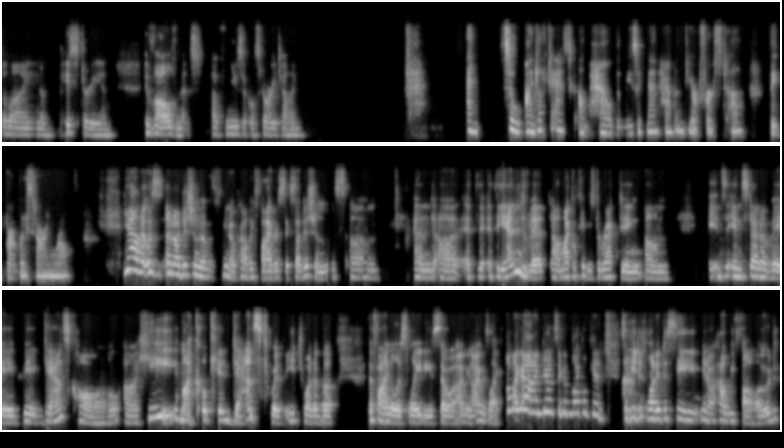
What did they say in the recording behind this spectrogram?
The line of history and evolvement of musical storytelling. And so I'd love to ask um how the Music Man happened, your first uh big Broadway starring role. Yeah, that was an audition of you know probably five or six auditions, um, and uh, at the at the end of it, uh, Michael Kidd was directing. Um, in- instead of a big dance call, uh, he Michael Kidd danced with each one of the the finalist ladies. So I mean, I was like, oh my god, I'm dancing with Michael Kidd. So he just wanted to see you know how we followed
